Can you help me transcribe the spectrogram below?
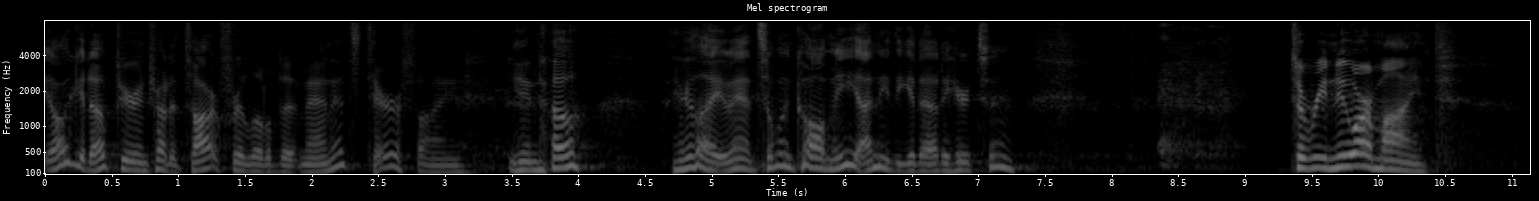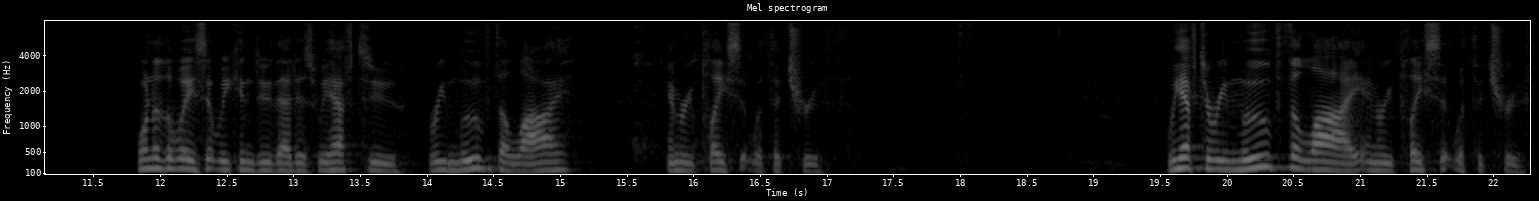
y'all get up here and try to talk for a little bit, man. It's terrifying, you know? You're like, man, someone called me. I need to get out of here too. To renew our mind, one of the ways that we can do that is we have to remove the lie and replace it with the truth. We have to remove the lie and replace it with the truth.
